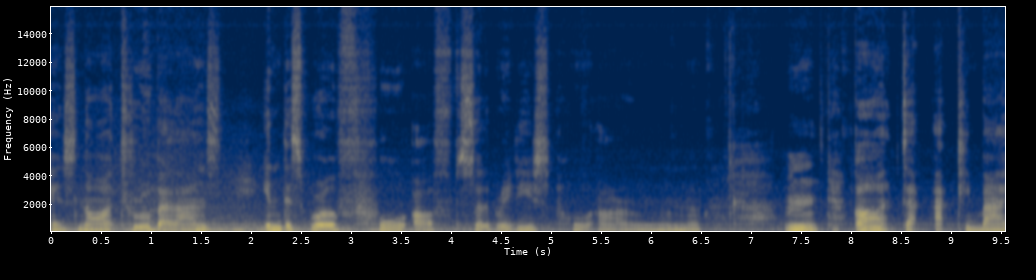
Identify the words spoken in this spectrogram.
is not true balance in this world full of celebrities who are อืม ก็จะอธิบาย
